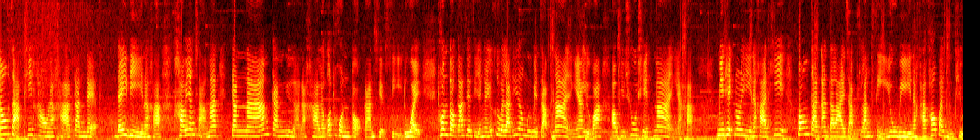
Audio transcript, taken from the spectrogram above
นอกจากที่เขานะคะ กันแดด ได้ดีนะคะ เขายังสามารถกันน้ำกันเหงื่อนะคะ แล้วก็ทนต่อการเสียดสีด้วย ทนต่อการเสียดสียังไงก็คือเวลาที่เรามือไปจับหน้าอย่างเงี้ยหรือว่าเอาทิชชู่เช็ดหน้าอย่างเงี้ยค่ะมีเทคโนโลยีนะคะที่ป้องกันอันตรายจากรังสี UV นะคะ เข้าไปถึงผิว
